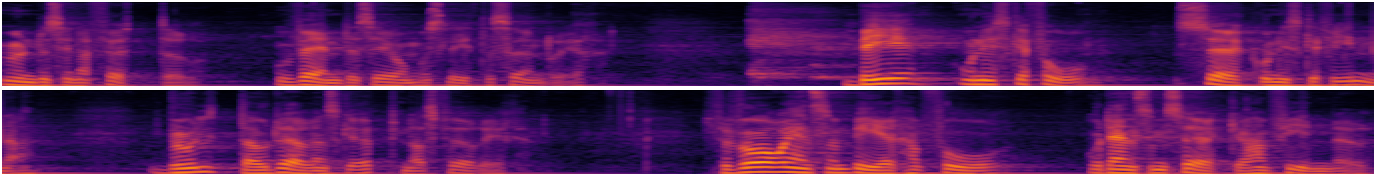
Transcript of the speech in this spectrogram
under sina fötter och vänder sig om och sliter sönder er. Be och ni ska få, sök och ni ska finna, Bulta och dörren ska öppnas för er. För var och en som ber han får, och den som söker han finner,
